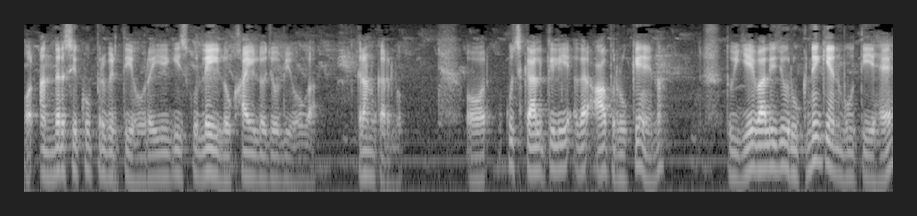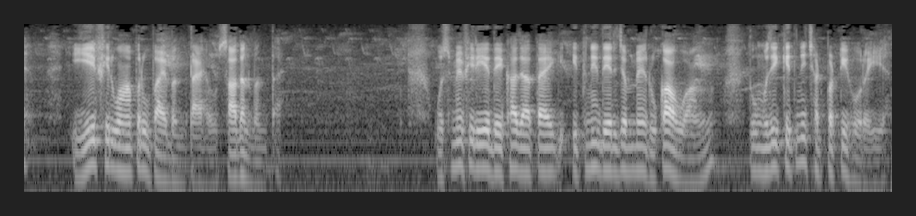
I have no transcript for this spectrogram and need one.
और अंदर से खूब प्रवृत्ति हो रही है कि इसको ले लो, खाई लो, जो भी होगा, ग्रहण कर लो। और कुछ काल के लिए अगर आप रुके हैं ना तो ये वाली जो रुकने की अनुभूति है, ये फिर वहाँ पर उपाय बनता है साधन बनता है। उसमें फिर ये देखा जाता है कि इतनी देर जब मैं रुका हुआ हूँ तो मुझे कितनी छटपट्टी हो रही है।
